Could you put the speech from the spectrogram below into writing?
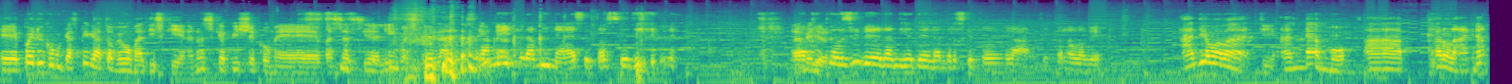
E poi lui comunque ha spiegato avevo mal di schiena, non si capisce come passarsi la lingua. Era meglio la mia, eh, se posso dire. Era Era più plausibile la mia delle labbra scopolate, però vabbè. Andiamo avanti, andiamo a Carolina,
